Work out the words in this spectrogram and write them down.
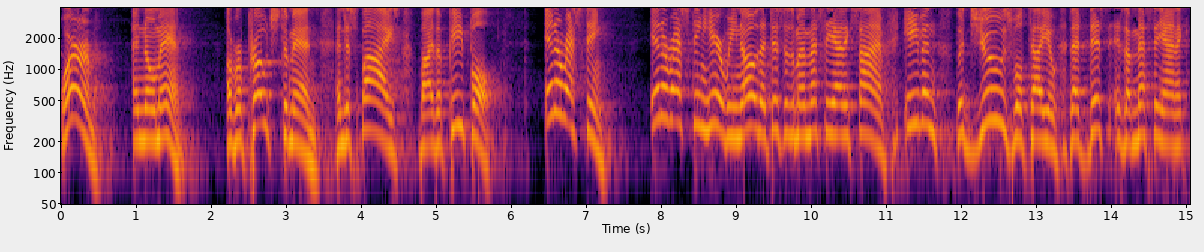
Worm and no man, a reproach to men and despised by the people. Interesting. Interesting here. We know that this is a messianic psalm. Even the Jews will tell you that this is a messianic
